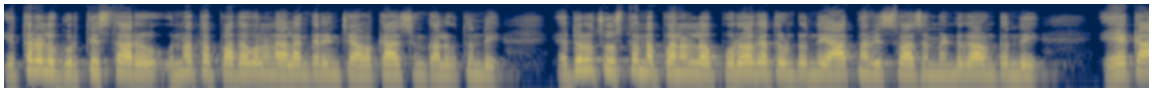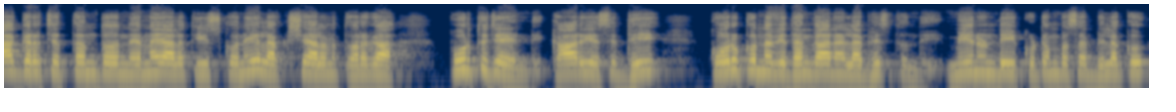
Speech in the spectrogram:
ఇతరులు గుర్తిస్తారు. ఉన్నత పదవులను అలంకరించే అవకాశం కలుగుతుంది. ఎదురు చూస్తున్న పనుల్లో పురోగతి ఉంటుంది. ఆత్మవిశ్వాసం మెండుగా ఉంటుంది. ఏకాగ్ర చిత్తంతో నిర్ణయాలు తీసుకొని లక్ష్యాలను త్వరగా పూర్తి చేయండి. కార్యసిద్ధి కోరుకున్న విధంగానే లభిస్తుంది. మీ నుండి కుటుంబ సభ్యులకు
